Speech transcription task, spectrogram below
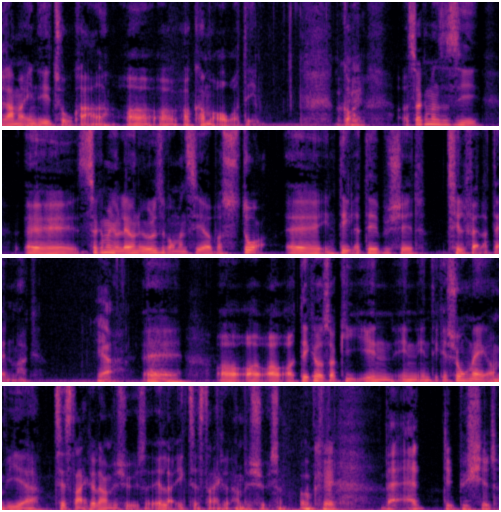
rammer ind i 2 grader og, og, og kommer over det. Okay. Godt. Og så kan man så sige, øh, så kan man jo lave en øvelse, hvor man siger, hvor stor øh, en del af det budget tilfalder Danmark. Ja. Øh, og, og, og, og det kan jo så give en, en indikation af, om vi er tilstrækkeligt ambitiøse eller ikke tilstrækkeligt ambitiøse. Okay. Hvad er det budget?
